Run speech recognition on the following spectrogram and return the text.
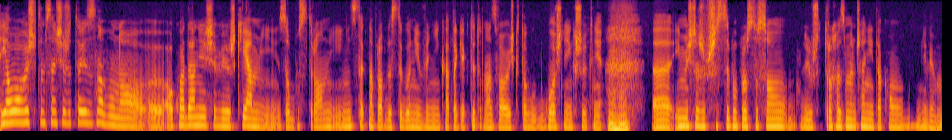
Jałowość w tym sensie, że to jest znowu no, e, okładanie się, wiesz, kijami z obu stron i nic tak naprawdę z tego nie wynika. Tak jak ty to nazwałeś, kto głośniej krzyknie. Mhm. E, I myślę, że wszyscy po prostu są już trochę zmęczeni taką, nie wiem,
